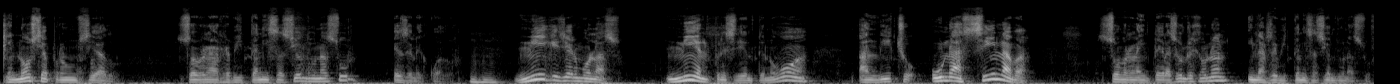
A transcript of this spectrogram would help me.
que no se ha pronunciado sobre la revitalización de UNASUR es el Ecuador. Ni Guillermo Lazo, ni el presidente Novoa han dicho una sílaba sobre la integración regional y la revitalización de UNASUR.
